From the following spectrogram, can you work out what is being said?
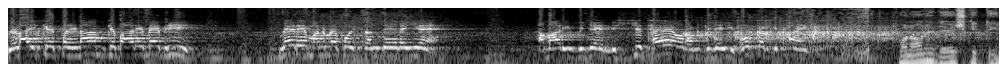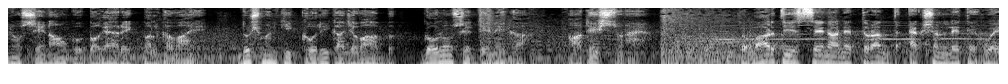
लड़ाई के परिणाम के बारे में भी मेरे मन में कोई संदेह नहीं है। हमारी विजय निश्चित है और हम विजयी होकर दिखाएँगे। उन्होंने देश की तीनों सेनाओं को बगैर एक पल गवाए, दुश्मन की गोली का जवाब गोलों से देने का आदेश सुनाया। तो भारतीय सेना ने तुरंत एक्शन लेते हुए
